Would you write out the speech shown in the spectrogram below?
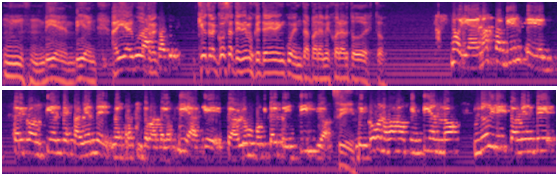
Bien, bien. ¿Hay alguna otra, qué otra cosa tenemos que tener en cuenta para mejorar todo esto? No, y además también eh, ser conscientes también de nuestra sintomatología, que se habló un poquito al principio, Sí. de cómo nos vamos sintiendo, no directamente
